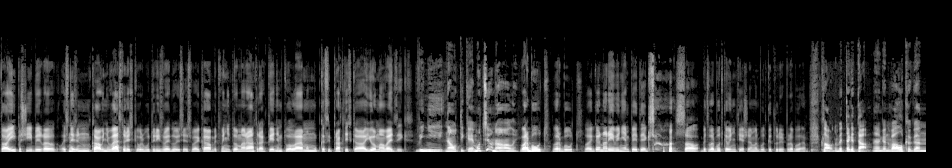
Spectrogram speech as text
tā īpašība, ir, es nezinu, kā viņa vēsturiski varbūt ir izveidojusies vai kā, bet viņi tomēr ātrāk pieņem to lēmumu, kas ir praktiskā jomā vajadzīgs. Viņi nav tik emocionāli. Varbūt, varbūt, lai gan arī viņiem pietiek sava, bet varbūt, ka viņi tiešām, varbūt, ka tur ir problēma. Klau, nu, bet tagad tā, gan Valka, gan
